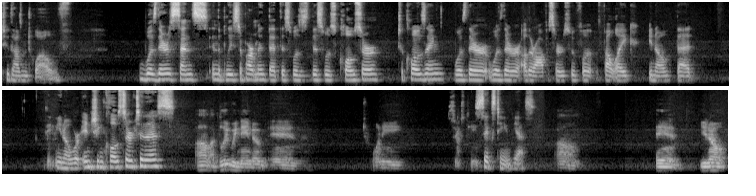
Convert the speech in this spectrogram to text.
2012, was there a sense in the police department that this was this was closer to closing? Was there was there other officers who fe- felt like you know that you know we're inching closer to this? Um, I believe we named him in 2016. 16, yes. Um, and you know,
